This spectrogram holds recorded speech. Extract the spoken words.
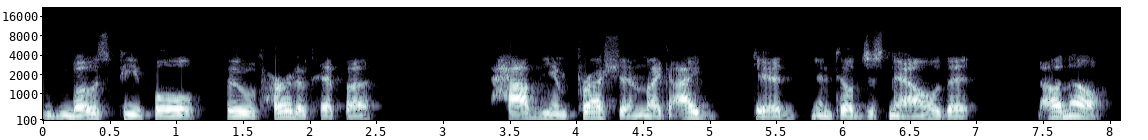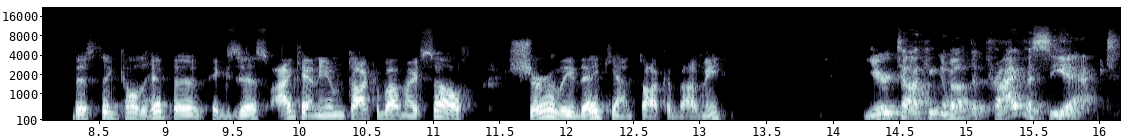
most people who've heard of HIPAA have the impression, like I did until just now that oh no this thing called hipaa exists. I can't even talk about myself. Surely they can't talk about me. You're talking about the privacy act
